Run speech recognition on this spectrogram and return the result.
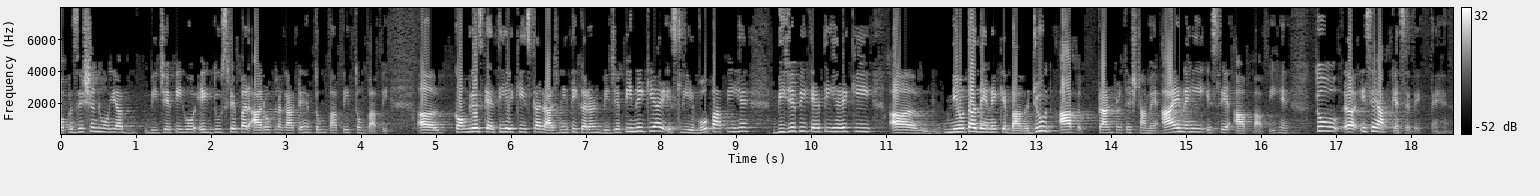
ऑपोजिशन हो या बीजेपी हो एक दूसरे पर आरोप लगाते हैं तुम पापी तुम पापी. कांग्रेस कहती है कि इसका राजनीतिकरण बीजेपी ने किया इसलिए वो पापी है। बीजेपी कहती है कि न्योता देने के बावजूद आप प्राण प्रतिष्ठा में आए नहीं इसलिए आप पापी हैं। तो अ, इसे आप कैसे देखते हैं?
